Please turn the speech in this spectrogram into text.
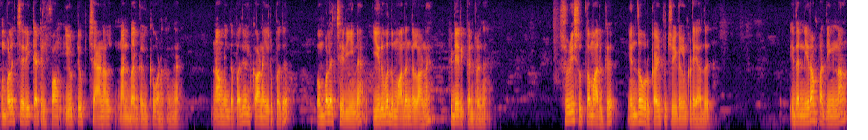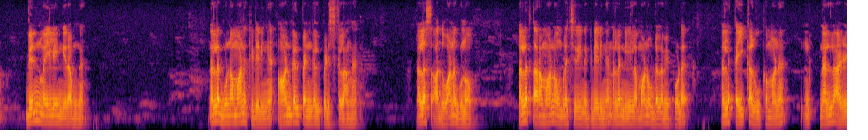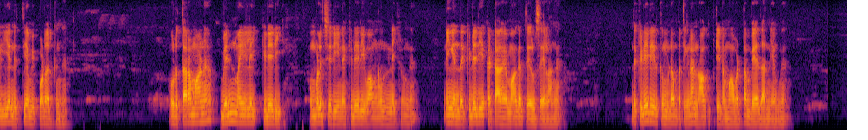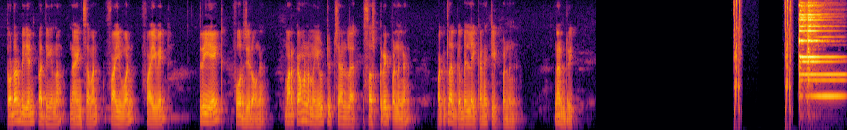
கும்பலச்சேரி கேட்டில் form YouTube channel நண்பர்களுக்கு வணக்கங்க. நாம் இந்த பதிவில் காண இருப்பது கும்பலச்சேரியின இருபது மாதங்களான கிடேரி கன்றுங்க. சுழி சுத்தமாக இருக்குது எந்த ஒரு கழிப்பு சுழிகளும் கிடையாது. இதன் நிறம் பார்த்திங்கன்னா வெண்மயிலை நிறம்ங்க. நல்ல குணமான கிடேரிங்க. ஆண்கள் பெண்கள் பிடிச்சிக்கலாங்க. நல்ல சாதுவான குணம். நல்ல தரமான ஒம்பளச்சேரியின கிடேரிங்க நல்ல நீளமான உடல் அமைப்போட நல்ல கை கால் ஊக்கமான நல்ல அழகிய நெத்தி அமைப்போட இருக்குங்க. ஒரு தரமான வெண்மயிலை கிடேரி ஒம்பளச்சேரியின கிடேரி வாங்கணும்னு நினைக்கிறவங்க நீங்கள் இந்த கிடேரியை கட்டாயமாக தேர்வு செய்யலாங்க. இந்த கிடேரி இருக்கும் இடம் பார்த்திங்கன்னா நாகப்பட்டினம் மாவட்டம் வேதாரண்யம்ங்க. தொடர்பு எண் பார்த்தீங்கன்னா nine seven five one five eight three eight four ஜீரோங்க. மறக்காமல் நம்ம யூடியூப் சேனலை சப்ஸ்கிரைப் பண்ணுங்கள் பக்கத்தில் இருக்க பெல் ஐக்கானை கிளிக் பண்ணுங்கள் நன்றி.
